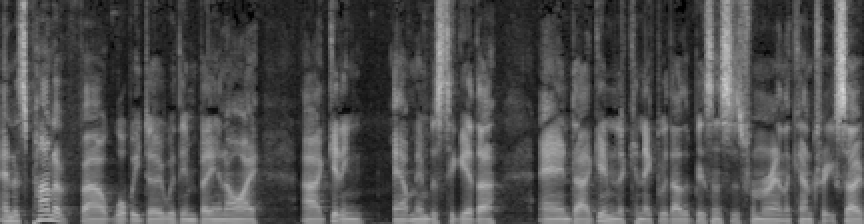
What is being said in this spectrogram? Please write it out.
and it's part of uh, what we do within BNI, uh, getting our members together and uh, getting them to connect with other businesses from around the country. So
